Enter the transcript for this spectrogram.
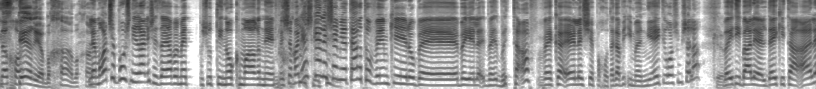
נכון. בהיסטריה, בכה, בכה. למרות שבוש נראה לי שזה היה באמת פשוט תינוק מר נפש, אבל יש כאלה שהם יותר טובים כאילו בתף, וכאלה שפחות. אגב, אם אני הייתי ראש ממשלה, כן. והייתי באה לילדי כיתה א',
